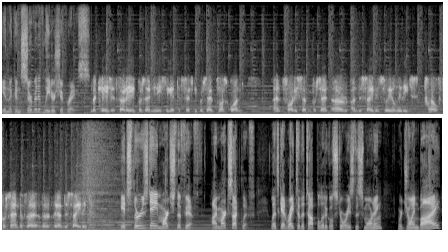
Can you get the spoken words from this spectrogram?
in the Conservative leadership race. MacKay's at 38%. He needs to get to 50% plus one, and 47% are undecided. So he only needs 12% of the, the, the undecided. It's Thursday, March the 5th. I'm Mark Sutcliffe. Let's get right to the top political stories this morning. We're joined by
